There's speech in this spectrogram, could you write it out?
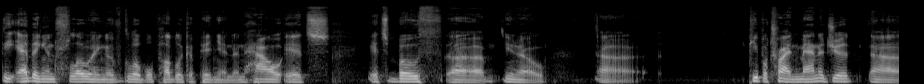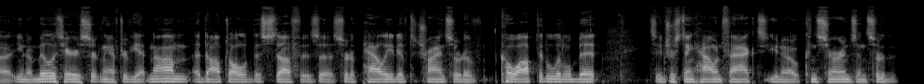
the ebbing and flowing of global public opinion and how it's it's both, uh, you know, uh, people try and manage it. Uh, you know, military certainly after Vietnam adopt all of this stuff as a sort of palliative to try and sort of co-opt it a little bit. It's interesting how, in fact, you know, concerns and sort of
